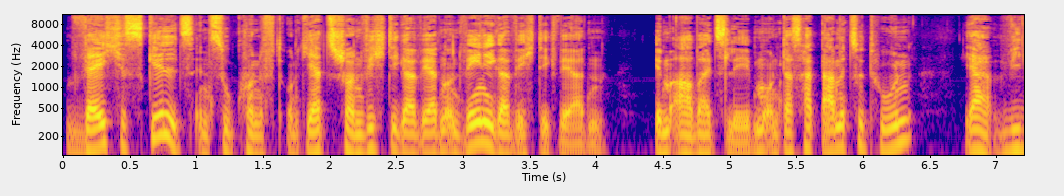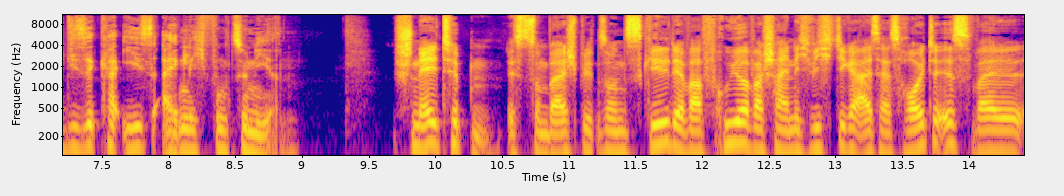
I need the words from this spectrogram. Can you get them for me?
welche Skills in Zukunft und jetzt schon wichtiger werden und weniger wichtig werden im Arbeitsleben. Und das hat damit zu tun, ja, wie diese KIs eigentlich funktionieren. Schnell tippen ist zum Beispiel so ein Skill, der war früher wahrscheinlich wichtiger, als er es heute ist, weil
